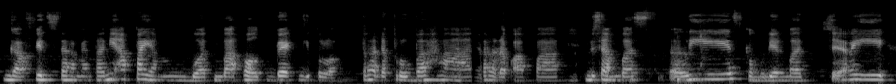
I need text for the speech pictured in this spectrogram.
nggak fit secara mental ini apa yang membuat mbak hold back gitu loh terhadap perubahan ya. terhadap apa bisa mbak list kemudian mbak cari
